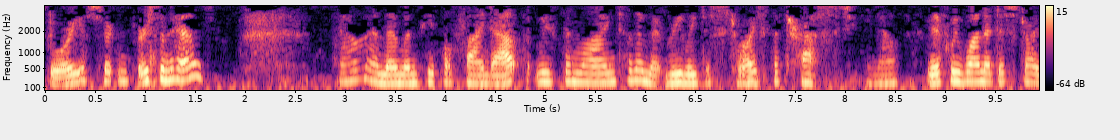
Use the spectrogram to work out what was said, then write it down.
story a certain person has. Yeah, and then when people find out that we've been lying to them, it really destroys the trust, you know. And if we want to destroy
